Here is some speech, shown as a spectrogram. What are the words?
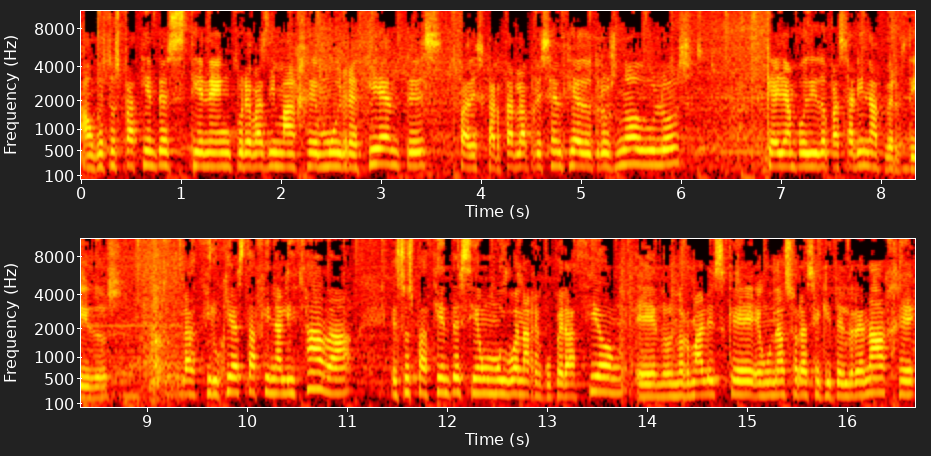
aunque estos pacientes tienen pruebas de imagen muy recientes, para descartar la presencia de otros nódulos que hayan podido pasar inadvertidos. La cirugía está finalizada. Estos pacientes tienen muy buena recuperación. Eh, lo normal es que en unas horas se quite el drenaje,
